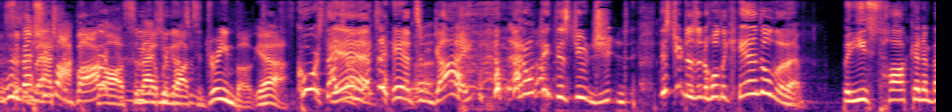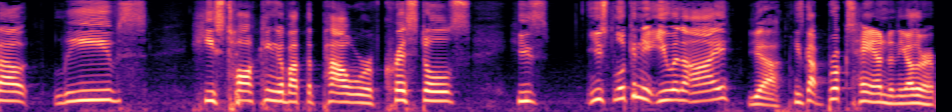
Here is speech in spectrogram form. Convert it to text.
Yeah, Sebastian Bach. Oh, Sebastian we got Bach's some- a dreamboat, yeah. Of course, that's Yeah. a, that's a handsome guy. I don't think this dude this dude doesn't hold a candle to them. But he's talking about leaves. He's talking about the power of crystals. He's he's looking at you in the eye. Yeah. He's got Brooks' hand in the other,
